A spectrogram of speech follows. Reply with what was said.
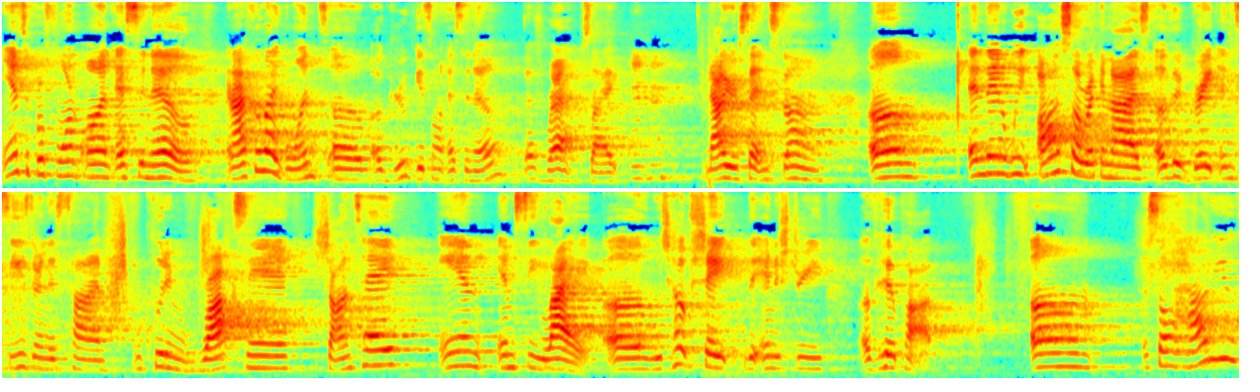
and to perform on SNL. And I feel like once um, a group gets on SNL, that's raps. Like, now you're set in stone. Um, and then we also recognize other great MCs during this time, including Roxanne, Shanté, and MC Lyte, um, which helped shape the industry of hip hop. Um, so how do you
